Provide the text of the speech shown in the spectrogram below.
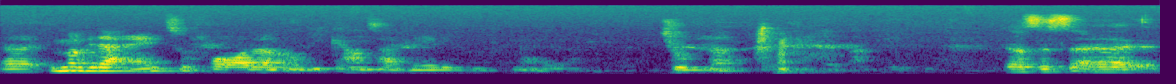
äh, immer wieder einzufordern und ich kann es halt nicht mehr hören. Das, ist, äh,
